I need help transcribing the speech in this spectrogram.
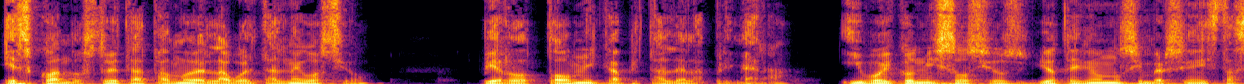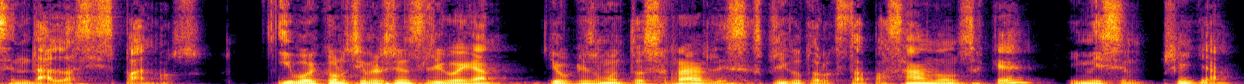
es cuando estoy tratando de dar la vuelta al negocio, pierdo todo mi capital de la primera y voy con mis socios. Yo tenía unos inversionistas en Dallas hispanos. Y voy con los inversionistas y digo, oigan, yo que es momento de cerrar, les explico todo lo que está pasando, no sé qué. Y me dicen, sí, ya,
